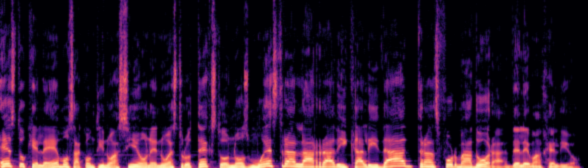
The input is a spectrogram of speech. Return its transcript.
Esto que leemos a continuación en nuestro texto nos muestra la radicalidad transformadora del Evangelio.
